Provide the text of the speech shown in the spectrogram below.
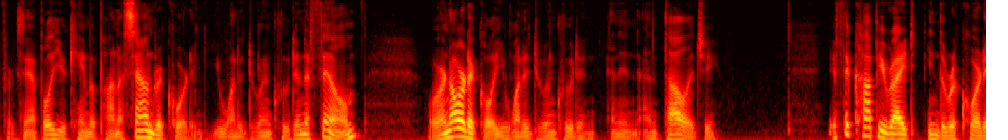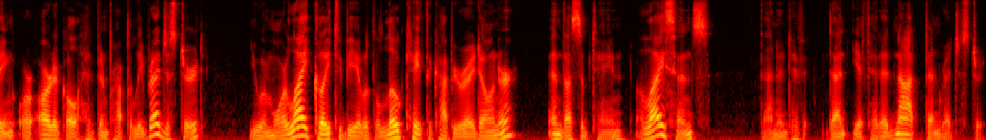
For example, you came upon a sound recording you wanted to include in a film, or an article you wanted to include in, in an anthology. If the copyright in the recording or article had been properly registered, you were more likely to be able to locate the copyright owner and thus obtain a license than if, than if it had not been registered.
